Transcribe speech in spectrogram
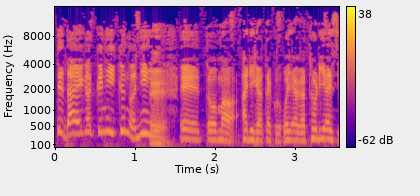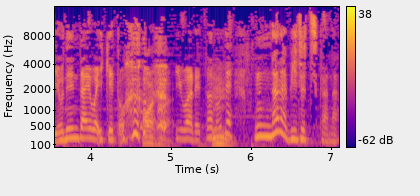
で大学に行くのに、ええ。ーとまあ、ありがたく親がとりあえず4年代は行けとはいはい。言われたので、うん。なら美術かな。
